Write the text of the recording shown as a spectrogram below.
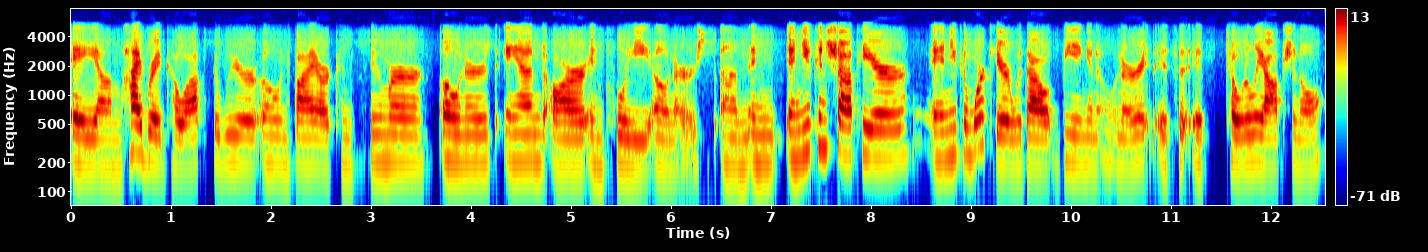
a um, hybrid co-op, so we are owned by our consumer owners and our employee owners. Um, and, and you can shop here and you can work here without being an owner. It, it's, it's totally optional.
